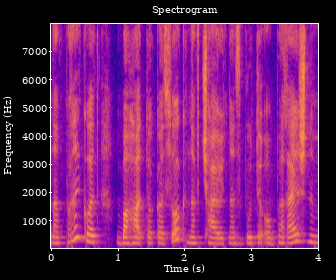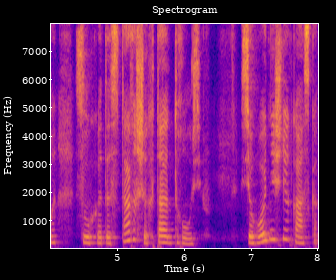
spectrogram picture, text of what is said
Наприклад, багато казок навчають нас бути обережними, слухати старших та друзів. Сьогоднішня казка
